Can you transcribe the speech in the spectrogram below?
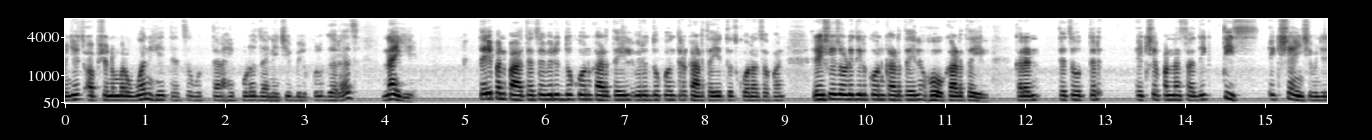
म्हणजेच ऑप्शन नंबर वन हे त्याचं उत्तर आहे. पुढं जाण्याची बिलकुल गरज नाही आहे तरी पण पहा त्याचा विरुद्ध कोण काढता येईल? विरुद्ध कोण तर काढता येतच कोणाचं पण. रेषीय जोडीतील कोण काढता येईल? हो काढता येईल. कारण त्याचं उत्तर एकशे पन्नास अधिक तीस एकशे ऐंशी म्हणजे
